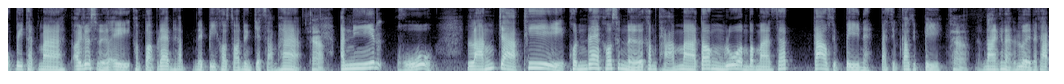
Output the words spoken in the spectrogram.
6 ปีถัดมาออยเลอร์เสนอไอ้คำตอบแรกนะครับในปีคศ1735ครับอันนี้โอ้โหหลังจากที่คนแรกเขาเสนอคำถามมาต้องร่วมประมาณสัก 90 ปีเนี่ย80 90 ปีครับนานขนาดนั้นเลยนะครับ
